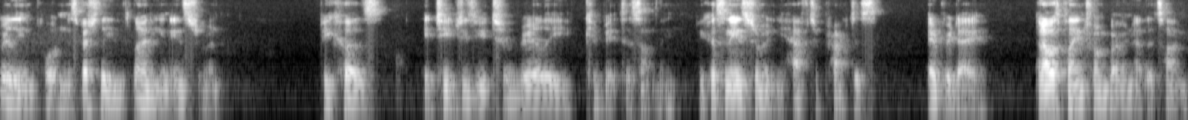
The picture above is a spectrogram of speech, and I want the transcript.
really important, especially learning an instrument, because it teaches you to really commit to something. Because an instrument you have to practice every day. And I was playing trombone at the time.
